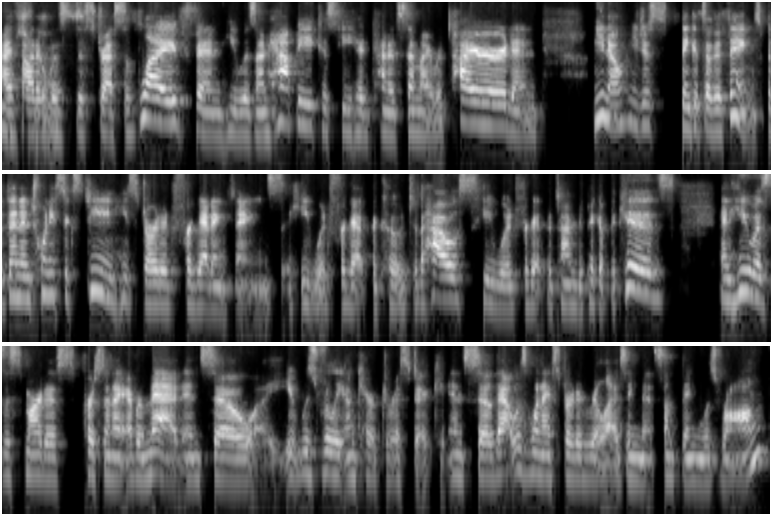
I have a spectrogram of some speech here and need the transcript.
I thought it was the stress of life and he was unhappy because he had kind of semi-retired. And you know you just think it's other things. But then in 2016 he started forgetting things. He would forget the code to the house. He would forget the time to pick up the kids and he was the smartest person I ever met. And so uh, it was really uncharacteristic. And so that was when I started realizing that something was wrong.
